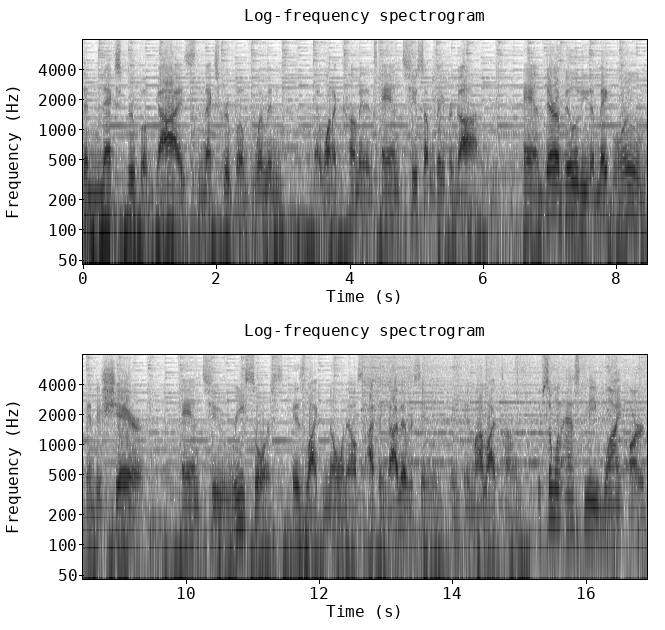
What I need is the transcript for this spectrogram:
the next group of guys, the next group of women that want to come in and, and do something great for God and their ability to make room and to share and to resource is like no one else I think I've ever seen in, in, in, my lifetime. If someone asked me why ARC,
